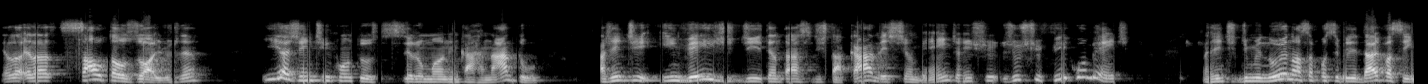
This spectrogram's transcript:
Ela, ela salta aos olhos, né? E a gente, enquanto ser humano encarnado, a gente, em vez de tentar se destacar neste ambiente, a gente justifica o ambiente. A gente diminui a nossa possibilidade, fala assim,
